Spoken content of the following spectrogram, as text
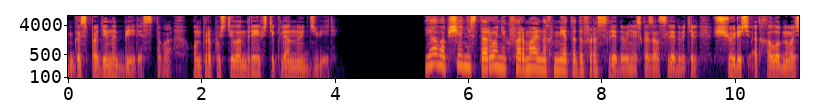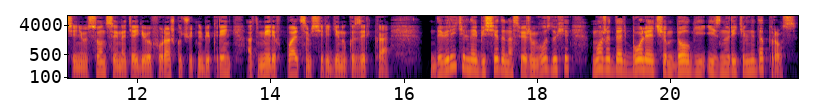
господина Берестова». Он пропустил Андрея в стеклянную дверь. «Я вообще не сторонник формальных методов расследования», — сказал следователь, щурясь от холодного осеннего солнца и натягивая фуражку чуть на бекрень, отмерив пальцем середину козырька. «Доверительная беседа на свежем воздухе может дать более чем долгий и изнурительный допрос».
